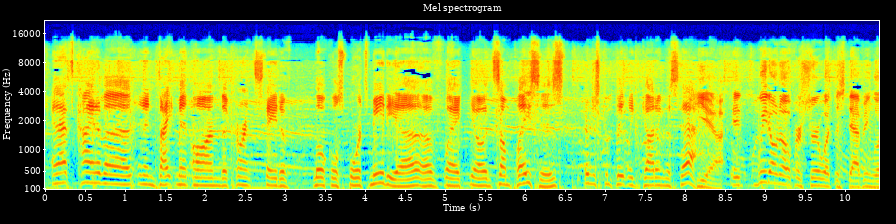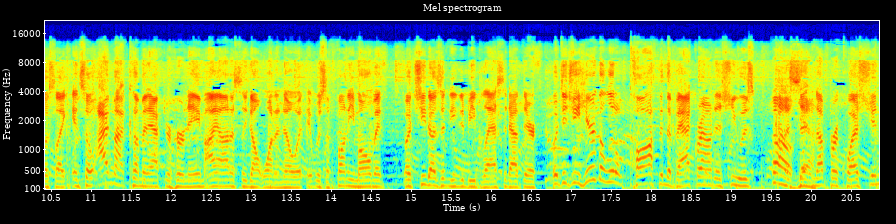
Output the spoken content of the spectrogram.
And that's kind of a, an indictment on the current state of local sports media of like, you know, in some places, they're just completely gutting the staff. Yeah, it, we don't know for sure what the stabbing looks like, and so I'm not coming after her name. I honestly don't want to know it. It was a funny moment, but she doesn't need to be blasted out there. But did you hear the little cough in the background as she was Oh, setting yeah. up her question?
